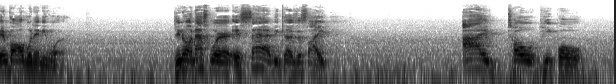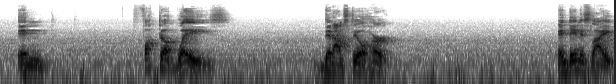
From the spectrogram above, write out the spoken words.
involved with anyone. You know, and that's where it's sad because it's like I told people in fucked up ways that I'm still hurt. And then it's like,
